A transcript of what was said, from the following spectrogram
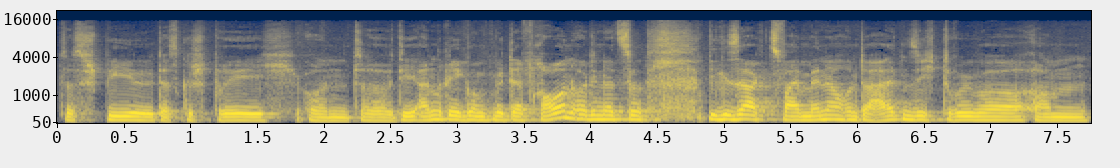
das Spiel, das Gespräch und äh, die Anregung mit der Frauenordination. Wie gesagt, zwei Männer unterhalten sich drüber, ähm,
